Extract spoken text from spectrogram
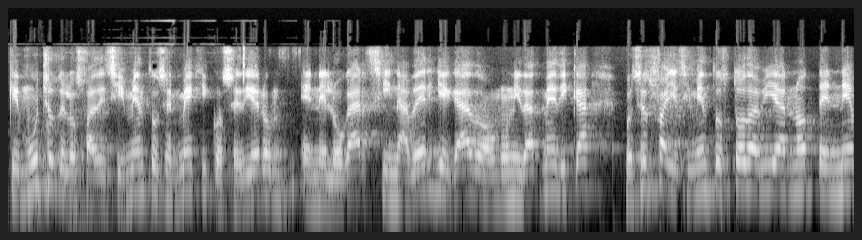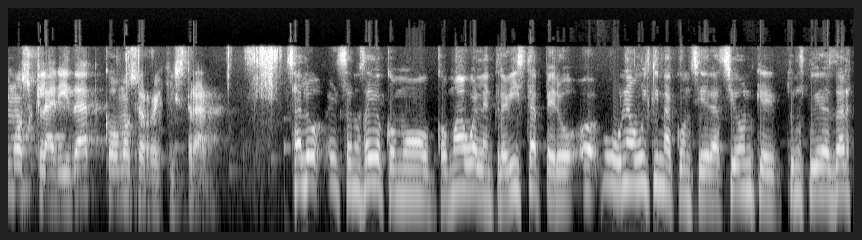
que muchos de los fallecimientos en México se dieron en el hogar sin haber llegado a una unidad médica, pues esos fallecimientos todavía no tenemos claridad cómo se registraron. Salo, se nos ha ido como, como agua la entrevista, pero oh, una última consideración que tú nos pudieras dar.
